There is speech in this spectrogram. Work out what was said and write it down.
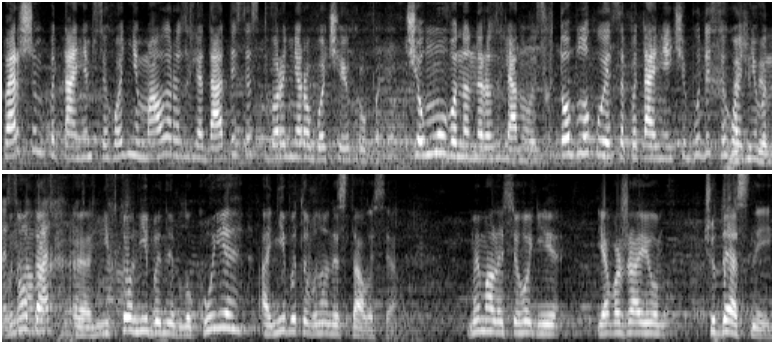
першим питанням сьогодні мало розглядатися створення робочої групи. Чому воно не розглянулось? Хто блокує це питання? Чи буде сьогодні Значить, винесено воно так е, ніхто ніби не блокує, а нібито воно не сталося. Ми мали сьогодні, я вважаю, чудесний,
